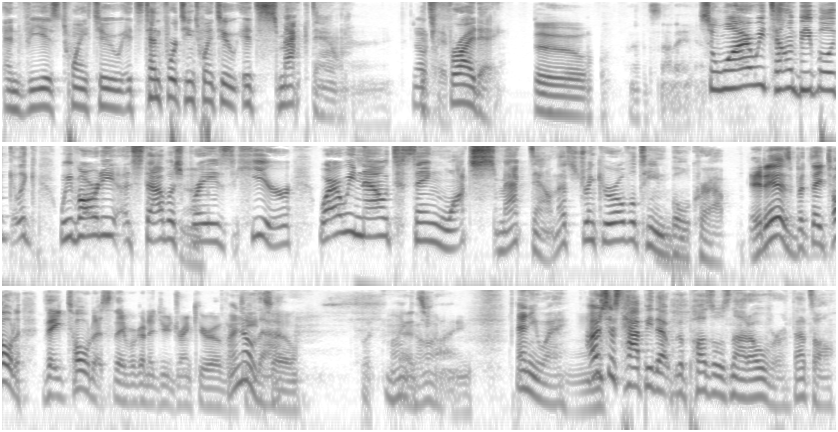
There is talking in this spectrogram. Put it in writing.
and V is twenty-two. It's 10, 14, 22. It's SmackDown. It's Friday. Boo. That's not a hand. So why are we telling people like, like we've already established Braze here? Why are we now t- saying watch SmackDown? That's drink your Ovaltine bullcrap. It is, but they told they told us they were going to do drink your over. I know that. So But my that's God. fine. Anyway, I was just happy that the puzzle's not over. That's all.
